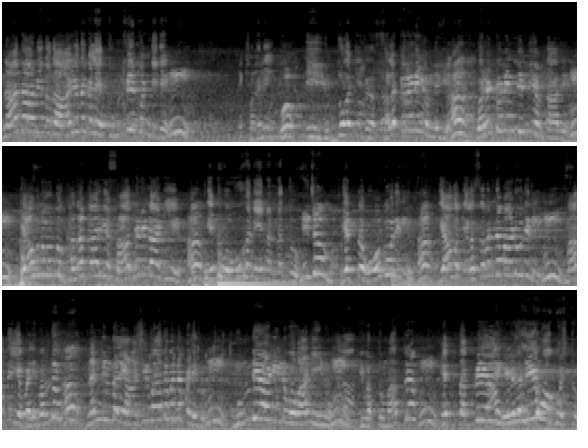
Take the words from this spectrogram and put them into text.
ನಾನಾ ವಿಧದ ಆಯುಧಗಳೇ ತುಂಬಿಕೊಂಡಿದೆ ಮಗನೇ ಈ ಯುದ್ಧೋಚಿತ ಸಲಕರಣೆಯೊಂದಿಗೆ. ಹೊರಟು ನಿಂತಿದ್ದೀಯಂತಾದ್ರೆ ಅಂತಾರೆ ಯಾವುದೋ ಒಂದು ಘನ ಕಾರ್ಯ ಸಾಧನೆಗಾಗಿ. ಎನ್ನುವ ಊಹನೆ ನನ್ನದ್ದು ನಿಜ ಎತ್ತ ಹೋಗುವುದಿರಲಿ ಯಾವ ಕೆಲಸವನ್ನ ಮಾಡುವುದಿರಲಿ ಹ್ಮ್. ಮಾತೆಯ ಬಳಿ ಬಂದು. ನನ್ನಿಂದಲೇ ಆಶೀರ್ವಾದವನ್ನ ಪಡೆದು. ಮುಂದೆ ಆಡಿಡುವವ ನೀನು ಇವತ್ತು ಮಾತ್ರ. ಹೆತ್ತಬ್ಬೆಯಲ್ಲಿ ಹೇಳಲೇ ಹೋಗುವಷ್ಟು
